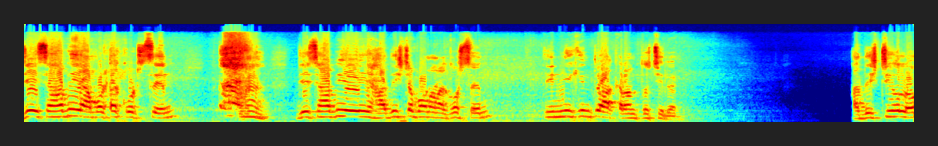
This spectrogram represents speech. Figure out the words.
যে সাহাবি আমলটা করছেন, যে সাহাবি এই হাদিসটা বর্ণনা করছেন, তিনি কিন্তু আক্রান্ত ছিলেন। হাদিসটি হলো,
